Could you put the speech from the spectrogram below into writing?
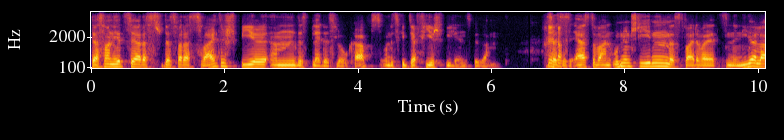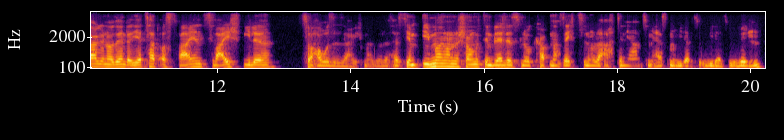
das waren jetzt ja, das, das war das zweite Spiel ähm, des Bledisloe Cups und es gibt ja vier Spiele insgesamt. Das heißt, das erste war ein Unentschieden, das zweite war jetzt eine Niederlage in Neuseeland. Jetzt hat Australien zwei Spiele zu Hause, sage ich mal so. Das heißt, sie haben immer noch eine Chance, den Bledisloe Cup nach 16 oder 18 Jahren zum ersten Mal wieder zu, wieder zu gewinnen.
